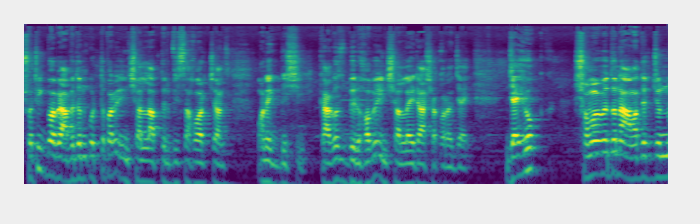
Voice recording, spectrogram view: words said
সঠিকভাবে আবেদন করতে পারেন ইনশাল্লাহ আপনার ভিসা হওয়ার চান্স অনেক বেশি। কাগজ বের হবে ইনশাল্লাহ এটা আশা করা যায়। যাই হোক সমবেদনা আমাদের জন্য,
